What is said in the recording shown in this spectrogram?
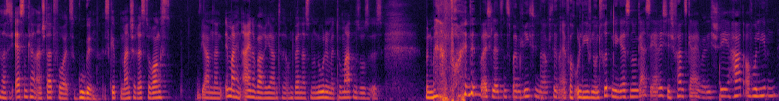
was ich essen kann, anstatt vorher zu googeln. Es gibt manche Restaurants, die haben dann immerhin eine Variante und wenn das nur Nudeln mit Tomatensauce ist, mit meiner Freundin war ich letztens beim Griechen, da habe ich dann einfach Oliven und Fritten gegessen. Und ganz ehrlich, ich fand's geil, weil ich stehe hart auf Oliven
